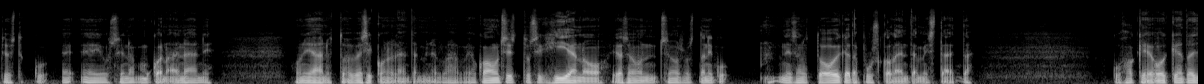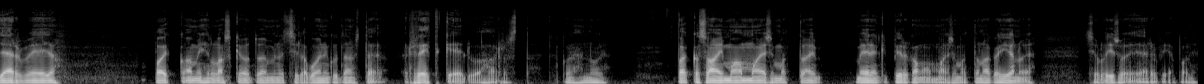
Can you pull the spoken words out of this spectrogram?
tietysti kun ei, ei ole siinä mukana enää, niin on jäänyt tuo vesikonelentäminen vähän, joka on siis tosi hienoa ja se on, se on semmoista niin, kuin, niin sanottua oikeata puskalentämistä, että kun hakee oikeita järveä ja paikkaa, mihin laskeutua, niin sillä voi niin kuin tämmöistä retkeilyä harrastaa. Kunhan noin, vaikka Saimaan maisemat tai meidänkin Pirkanmaan maisemat on aika hienoja. Siellä on isoja järviä paljon.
